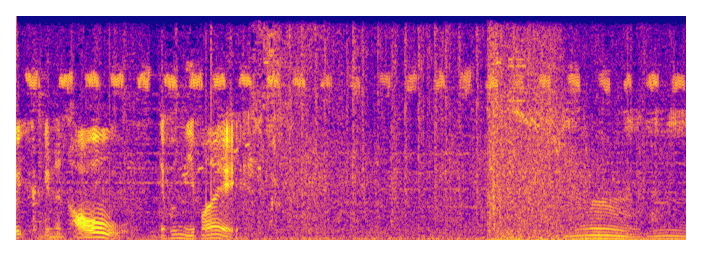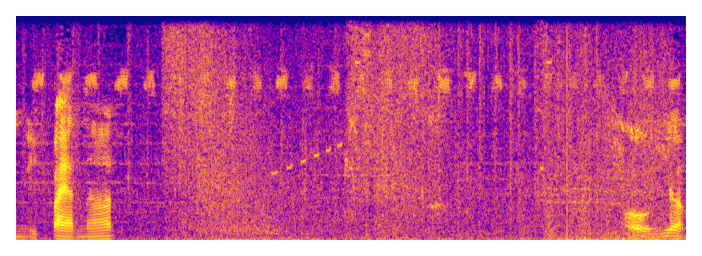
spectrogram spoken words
ฮ้ยอยู่นั่นโอ้วอย่าเพิ่งหนีไปอืมอืมอีก8นัดโอ้เยี่ยม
